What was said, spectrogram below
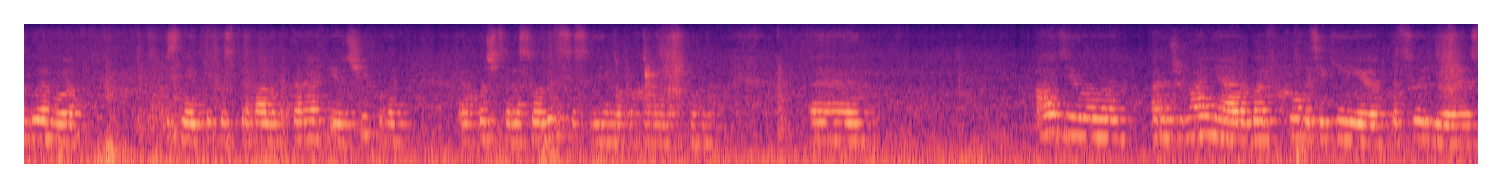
Особливо після якихось тривалих перерв і очікувань е, хочеться насолодитися своїми коханими. Е, Аудіо аранжування робив хлопець, який працює з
